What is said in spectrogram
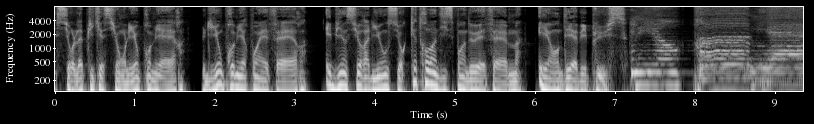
sur l'application Lyon Première, lyonpremière.fr et bien sûr à Lyon sur 90.2 FM et en DAB+. Lyon Première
